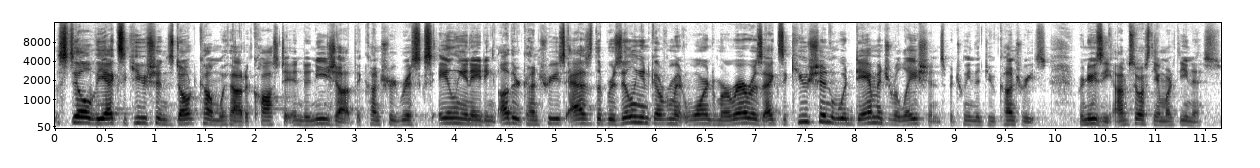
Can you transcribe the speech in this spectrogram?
Still, the executions don't come without a cost to Indonesia. The country risks alienating other countries as the Brazilian government warned Moreira's execution would damage relations between the two countries. For Newsy, I'm Sebastian Martinez.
